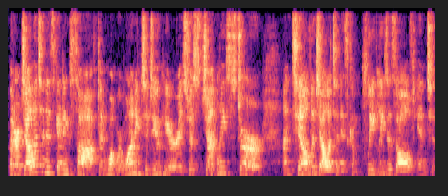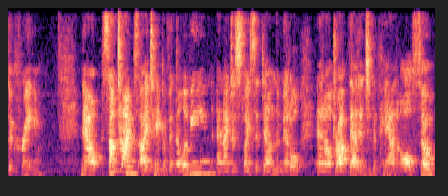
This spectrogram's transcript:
But our gelatin is getting soft, and what we're wanting to do here is just gently stir until the gelatin is completely dissolved into the cream. Now, sometimes I take a vanilla bean and I just slice it down the middle and I'll drop that into the pan also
